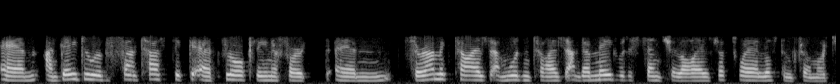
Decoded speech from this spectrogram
um, and they do a fantastic uh, floor cleaner for um, ceramic tiles and wooden tiles, and they're made with essential oils. That's why I love them so much,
